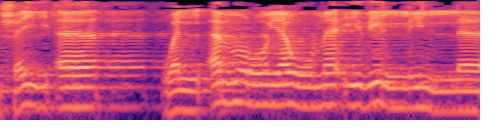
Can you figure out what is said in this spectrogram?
شيئا والأمر يومئذ لله.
